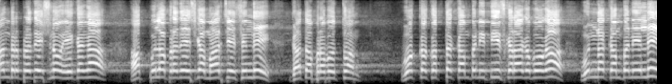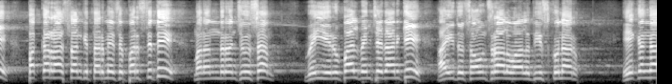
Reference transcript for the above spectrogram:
ఆంధ్రప్రదేశ్ను ఏకంగా అప్పుల ప్రదేశ్గా మార్చేసింది గత ప్రభుత్వం. ఒక్క కొత్త కంపెనీ తీసుకురాకపోగా ఉన్న కంపెనీల్ని పక్క రాష్ట్రానికి తరిమేసే పరిస్థితి మనందరం చూసాం. వెయ్యి రూపాయలు పెంచేదానికి ఐదు సంవత్సరాలు వాళ్ళు తీసుకున్నారు. ఏకంగా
